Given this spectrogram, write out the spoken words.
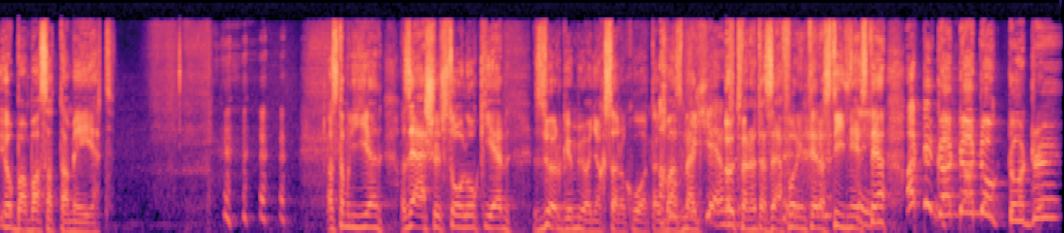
jobban baszatta a mélyet. Aztán hogy ilyen, az első szólók ilyen zörgő műanyag szarok voltak, az meg igen. 55 ezer forintért, azt így néztél. Hát igen, de a Dr. Dre.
